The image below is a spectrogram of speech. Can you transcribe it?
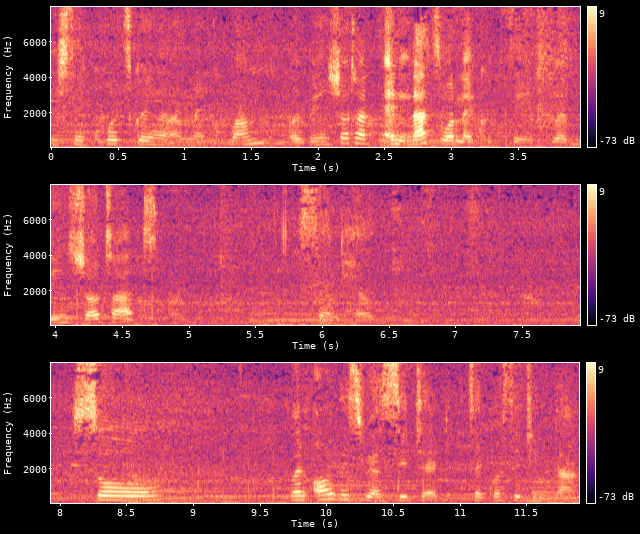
She's like, What's going on? I'm like, Mom, we're being shot at and that's what I could say. We're being shot at, send help. So when all this we are seated, it's like we're sitting dark.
